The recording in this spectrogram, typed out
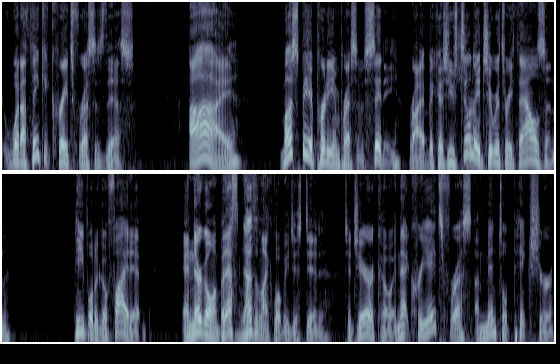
what i think it creates for us is this. Ai must be a pretty impressive city right? Because you still need two or three thousand people to go fight it and they're going but that's nothing like what we just did to jericho. And that creates for us a mental picture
